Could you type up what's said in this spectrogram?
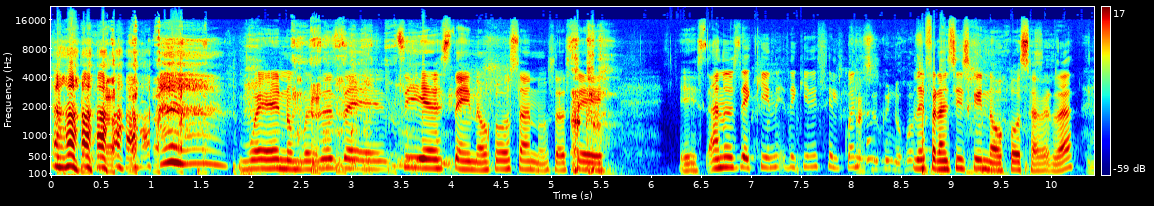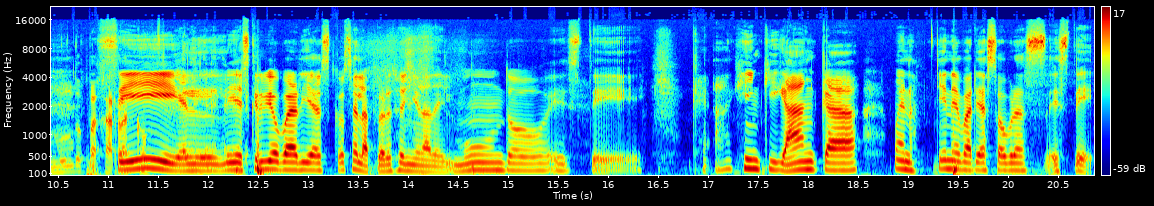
bueno, pues este, sí, este Hinojosa nos hace... ah, no, es de quién, ¿de quién es el cuento? Francisco Hinojosa. De Francisco Hinojosa, ¿verdad? El mundo pajarraco. Sí, él escribió varias cosas, La peor señora del mundo, este, ah, Ganka, bueno, tiene varias obras, este,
